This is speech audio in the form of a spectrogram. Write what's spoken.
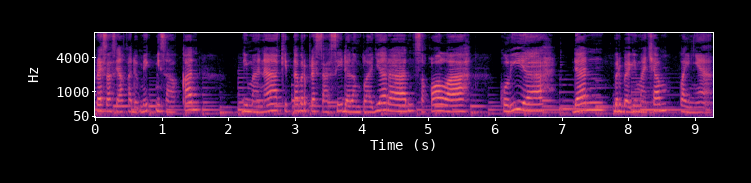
Prestasi akademik misalkan di mana kita berprestasi dalam pelajaran, sekolah, kuliah, dan berbagai macam lainnya.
